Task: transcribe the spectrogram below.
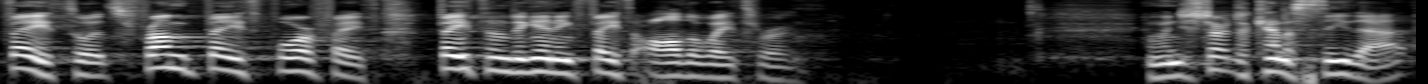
faith. So it's from faith for faith. Faith in the beginning, faith all the way through. And when you start to kind of see that,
